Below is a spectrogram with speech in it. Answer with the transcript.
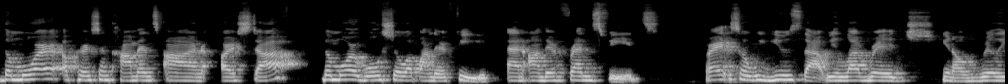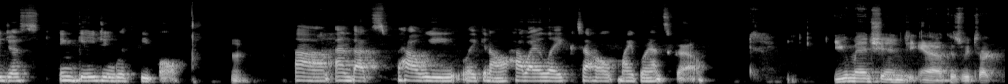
the more a person comments on our stuff, the more we'll show up on their feed and on their friends' feeds. Right. So we use that. We leverage, you know, really just engaging with people. Hmm. Um, and that's how we like, you know, how I like to help my brands grow. You mentioned, you know, because we talked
